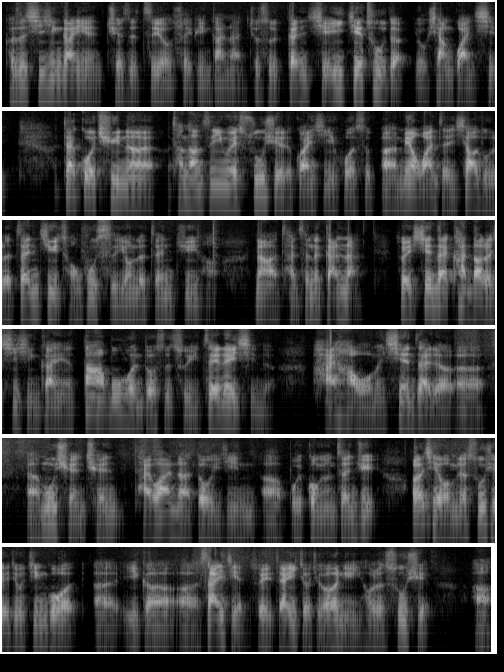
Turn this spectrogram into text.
可是 C 型肝炎却是只有水平感染，就是跟血液接触的有相关性。在过去呢，常常是因为输血的关系，或是呃没有完整消毒的针具、重复使用的针具哈，那产生的感染。所以现在看到的 C 型肝炎，大部分都是属于这类型的。还好我们现在的呃呃，目前全台湾呢都已经呃不共用针具，而且我们的输血就经过呃一个呃筛检，所以在一九九二年以后的输血啊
